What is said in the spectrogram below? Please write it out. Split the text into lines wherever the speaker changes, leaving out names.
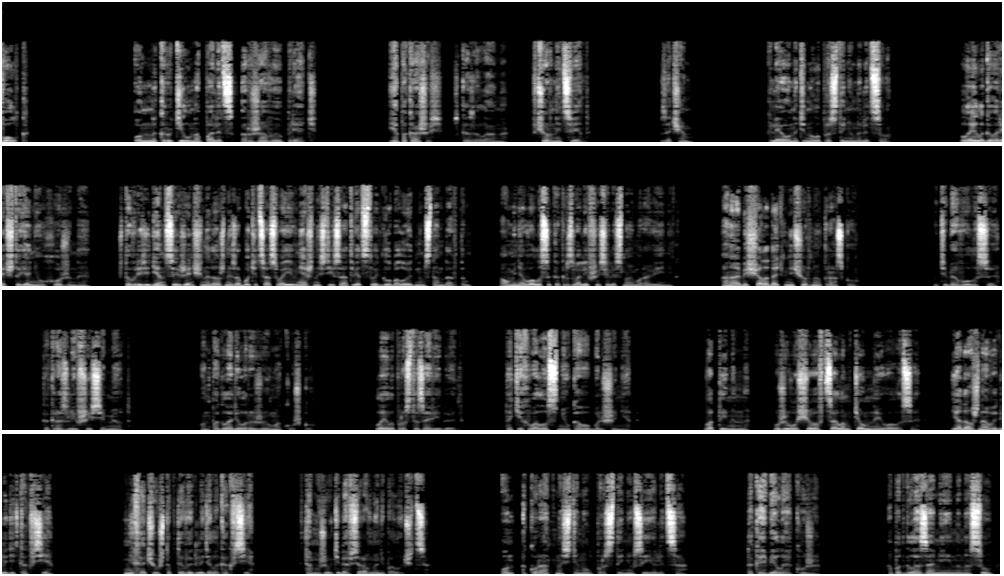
волк. Он накрутил на палец ржавую прядь. «Я покрашусь», — сказала она, — «в черный цвет». «Зачем?» Клео натянула простыню на лицо. «Лейла говорит, что я неухоженная, что в резиденции женщины должны заботиться о своей внешности и соответствовать глобалоидным стандартам, а у меня волосы, как развалившийся лесной муравейник. Она обещала дать мне черную краску. У тебя волосы, как разлившийся мед. Он погладил рыжую макушку. Лейла просто завидует. Таких волос ни у кого больше нет. Вот именно. У живущего в целом темные волосы. Я должна выглядеть как все. Не хочу, чтобы ты выглядела как все. К тому же у тебя все равно не получится. Он аккуратно стянул простыню с ее лица. Такая белая кожа, а под глазами и на носу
